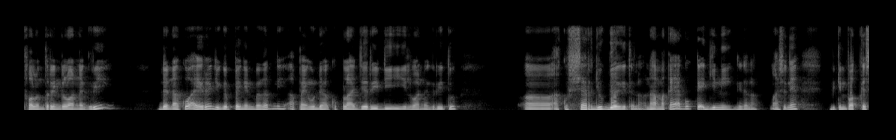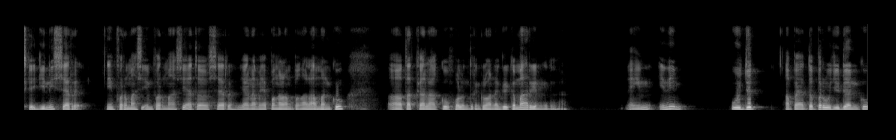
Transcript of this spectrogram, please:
volunteering ke luar negeri dan aku akhirnya juga pengen banget nih apa yang udah aku pelajari di luar negeri itu uh, aku share juga gitu loh. Nah makanya aku kayak gini gitu loh. Maksudnya bikin podcast kayak gini share informasi-informasi atau share yang namanya pengalaman-pengalamanku uh, tatkala aku volunteering ke luar negeri kemarin gitu kan. Nah ini ini wujud apa ya atau perwujudanku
